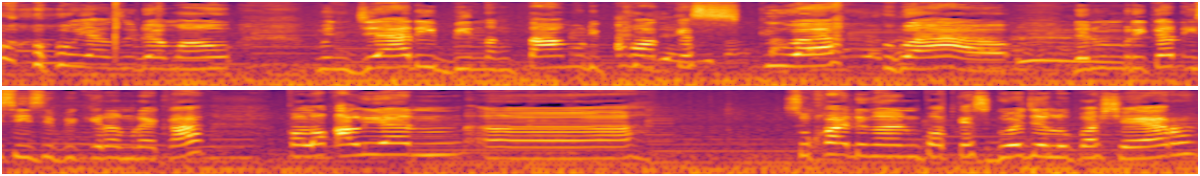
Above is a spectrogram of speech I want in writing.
wuh, yang sudah mau menjadi bintang tamu di podcast gue wow. Dan memberikan isi-isi pikiran mereka. Kalau kalian eh, suka dengan podcast gue jangan lupa share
